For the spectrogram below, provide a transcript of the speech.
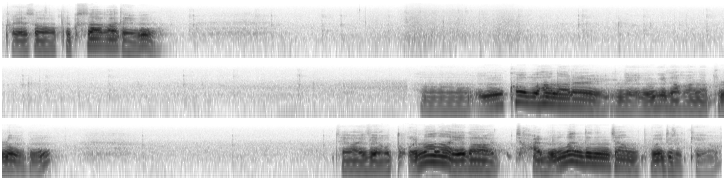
그래서 복사가 되고. 어, 요 커브 하나를 이제 여기다가 하나 불러오고 제가 이제 얼마나 얘가 잘 못 만드는지 한번 보여드릴게요.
